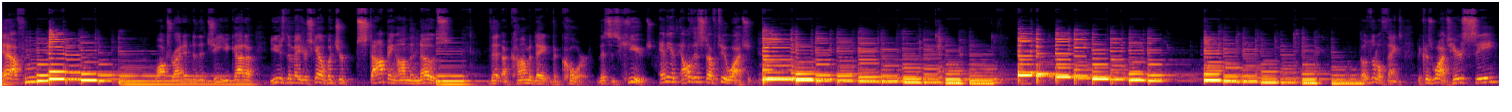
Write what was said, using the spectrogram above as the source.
F walks right into the G. You got to use the major scale, but you're stopping on the notes that accommodate the chord. This is huge. Any of, all this stuff too, watch. Those little things. Because watch, here's C.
